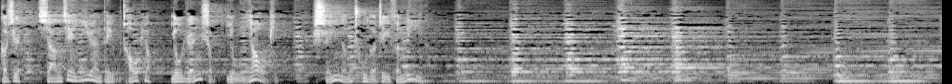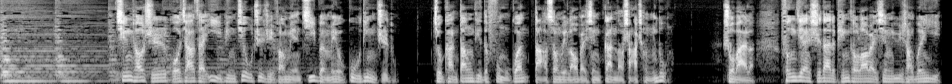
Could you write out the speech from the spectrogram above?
可是想建医院得有钞票、有人手、有药品，谁能出得这份力呢？清朝时，国家在疫病救治这方面基本没有固定制度，就看当地的父母官打算为老百姓干到啥程度了。说白了，封建时代的平头老百姓遇上瘟疫，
